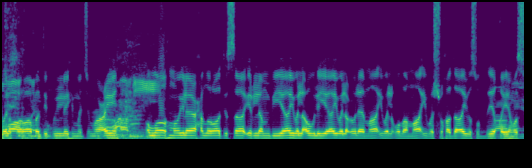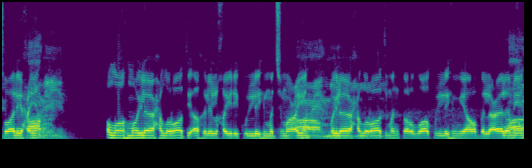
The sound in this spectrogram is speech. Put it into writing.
والقرابة كلهم أجمعين اللهم إلى حضرات سائر الأنبياء والأولياء والعلماء والعظماء والشهداء والصديقين والصالحين اللهم إلى حضرات أهل الخير كلهم أجمعين. وإلى حضرات من ترضى كلهم يا رب العالمين.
